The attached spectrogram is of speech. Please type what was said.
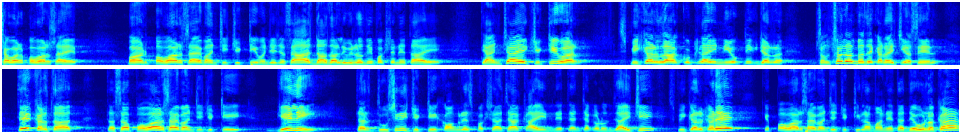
शवर पवार साहेब पण पवार साहेबांची चिठ्ठी म्हणजे जसं आज दादा विरोधी पक्ष नेता आहे त्यांच्या एक चिठ्ठीवर स्पीकरला कुठलाही नियुक्ती जर संसदेमध्ये करायची असेल ते करतात. तसं पवार साहेबांची चिठ्ठी गेली तर दुसरी चिठ्ठी काँग्रेस पक्षाच्या काही नेत्यांच्याकडून जायची स्पीकरकडे की पवार साहेबांची चिठ्ठीला मान्यता देऊ नका.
